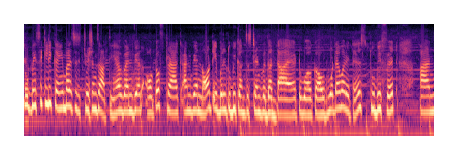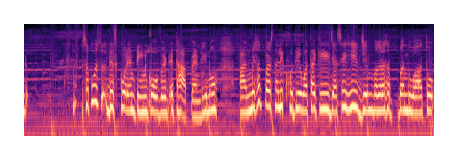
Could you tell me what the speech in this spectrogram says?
सो बेसिकली कई बार ऐसी सिचुएशंस आती हैं when we are out of track and we are not able to be consistent with a diet workout whatever it is to be fit and suppose this quarantine covid it happened you know एंड मेरे साथ पर्सनली खुद ये हुआ था कि जैसे ही जिम वगैरह सब बंद हुआ तो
